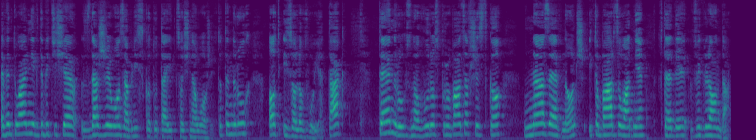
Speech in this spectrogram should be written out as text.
ewentualnie gdyby Ci się zdarzyło za blisko tutaj coś nałożyć, to ten ruch odizolowuje, tak? Ten ruch znowu rozprowadza wszystko na zewnątrz i to bardzo ładnie wtedy wygląda.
